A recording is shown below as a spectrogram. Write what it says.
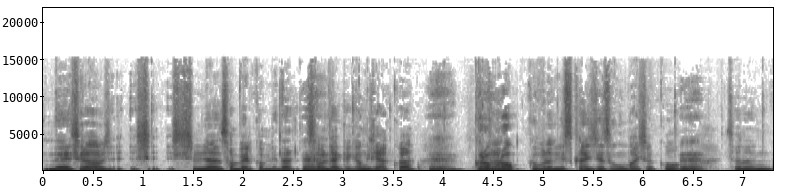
네, 제가 한 10년 선배일 겁니다. 네. 서울대학교 경제학과. 예. 그러므로 그분은, 위스콘신에서 공부하셨고 네. 저는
